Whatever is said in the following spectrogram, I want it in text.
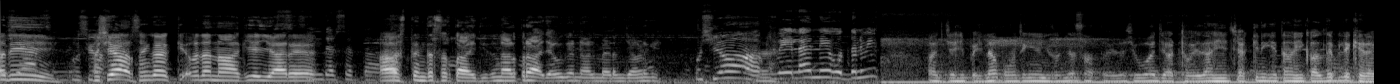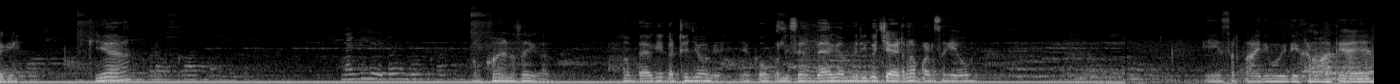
ਉਹਦੀ ਹੁਸ਼ਿਆਰ ਸਿੰਘ। ਕਿ- ਉਹਦਾ ਨਾਂ ਕੀ ਹੈ ਯਾਰ? ਆ ਸਤਿੰਦਰ ਸਰਤਾਜ ਦੀ ਤੇ ਨਾਲ ਭਰਾ ਜਾਊਗਾ ਨਾਲ ਮੈਡਮ ਜਾਣਗੇ। ਵੇਲਾ ਨੇ ਉਦੋਂ ਵੀ ਅੱਜ ਅਸੀਂ ਪਹਿਲਾਂ ਪਹੁੰਚ ਗਏ ਅਸੀਂ ਸਮਝਿਆ 7 ਵਜੇ ਦਾ ਸ਼ੋਅ ਅੱਜ 8 ਵਜੇ ਦਾ ਅਸੀਂ ਚੈੱਕ ਹੀ ਨਹੀਂ ਕੀਤਾ ਅਸੀਂ ਕੱਲ ਦੇ ਭੁਲੇਖੇ ਰਹਿ ਗਏ। ਕੀ ਆ? ਮੈਂ ਜੀ ਲੇਟ ਹੋ ਜਾਂਦਾ ਔਖਾ ਔਖਾ ਹੈ ਨਾ ਸਹੀ ਗੱਲ। ਹਾਂ ਬਹਿ ਕੇ ਇਕੱਠੇ ਜੋ ਹੋ ਗਏ। ਇੱਕ ਉਹ ਪੁਲਿਸ ਬਹਿ ਗਿਆ ਮੇਰੀ ਕੋਈ ਚੈਟ ਨਾ ਪੜ ਸਕੇ ਉਹ। ਇਹ ਸਰਤਾਜ ਦੀ ਮੂਵੀ ਦੇਖਣ ਵਾਸਤੇ ਆਏ ਆ।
